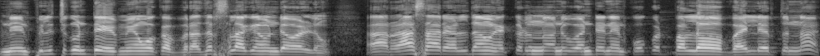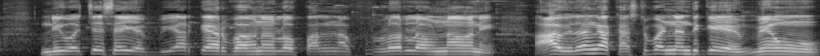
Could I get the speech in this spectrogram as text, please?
నేను పిలుచుకుంటే మేము ఒక బ్రదర్స్ లాగే ఉండేవాళ్ళం. "ఆ, రా సార్ వెళ్దాం ఎక్కడున్నావు నువ్వు అంటే నేను కూకట్పల్లిలో బయలుదేరుతున్నా నీవు వచ్చేసే బీఆర్కేఆర్ భవనంలో పలానా ఫ్లోర్లో ఉన్నామని. ఆ విధంగా కష్టపడినందుకే మేము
